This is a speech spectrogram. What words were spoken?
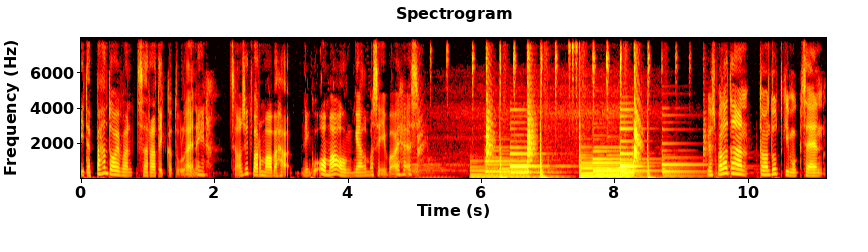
itsepähän toivon, että se ratikka tulee, niin se on sitten varmaan vähän niin kuin oma ongelma siinä vaiheessa. Jos palataan tuohon tutkimukseen,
